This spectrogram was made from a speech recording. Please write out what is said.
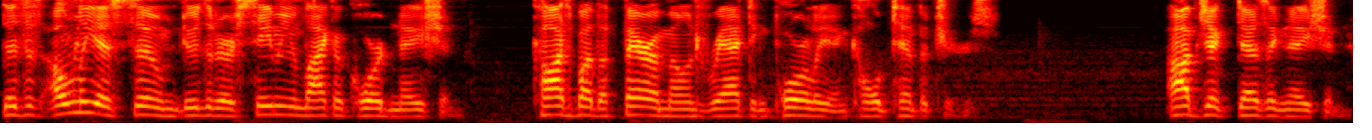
This is only assumed due to their seeming lack of coordination, caused by the pheromones reacting poorly in cold temperatures. Object Designation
